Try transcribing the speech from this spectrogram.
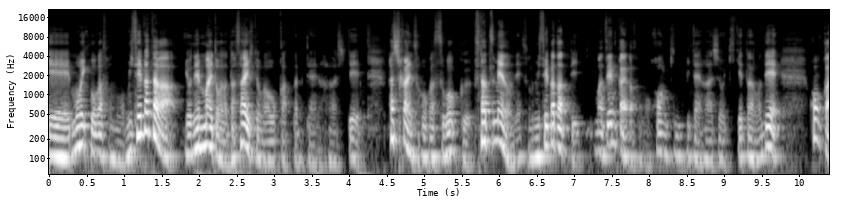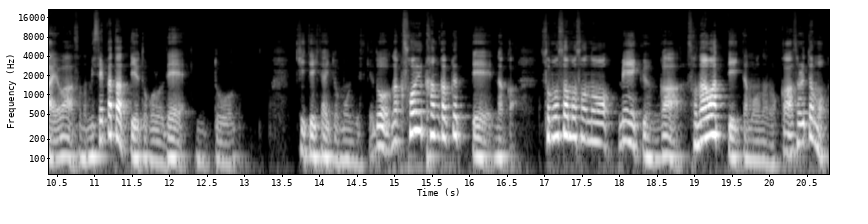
えー、もう一個がその、見せ方が4年前とかだダサい人が多かったみたいな話で、確かにそこがすごく、二つ目のね、その見せ方って、まあ、前回がその本気みたいな話を聞けたので、今回はその見せ方っていうところで、うんと、聞いていきたいと思うんですけど、なんかそういう感覚って、なんか、そもそもその、メイ君が備わっていたものなのか、それとも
